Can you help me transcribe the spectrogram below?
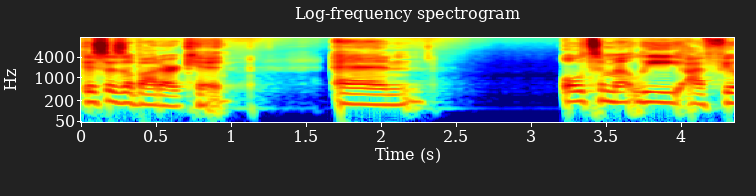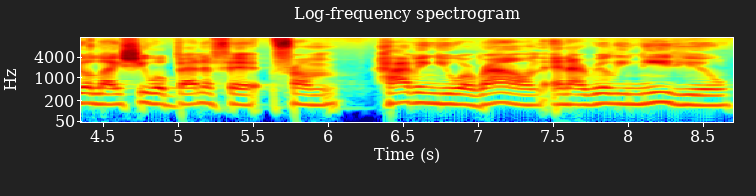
This is about our kid. And ultimately, I feel like she will benefit from having you around. And I really need you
